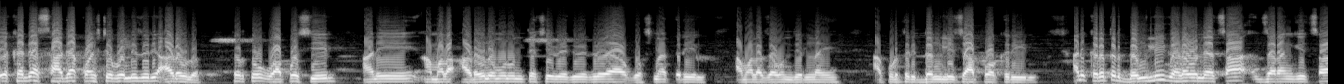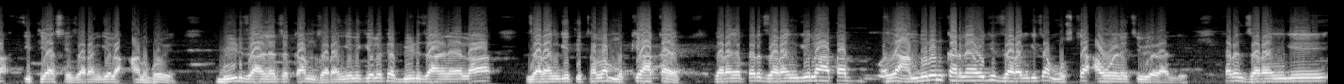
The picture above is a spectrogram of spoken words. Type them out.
एखाद्या साध्या कॉन्स्टेबलने जरी अडवलं तर तो वापस येईल आणि आम्हाला अडवलं म्हणून त्याचे वेगवेगळ्या घोषणा करेल. आम्हाला जाऊन दिलं नाही. आ- कुठेतरी दंगलीचा अफवा करील. आणि खरं तर दंगली घडवण्याचा जरांगीचा इतिहास आहे जरांगीला अनुभव आहे. बीड जाळण्याचं काम जरांगीने केलं त्या बीड जाळण्याला जरांगी तिथला मुख्य आका आहे. जरांगी तर जरांगीला आता हे आंदोलन करण्याऐवजी जरांगीच्या मुसक्या आवळण्याची वेळ आली. कारण जरांगी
